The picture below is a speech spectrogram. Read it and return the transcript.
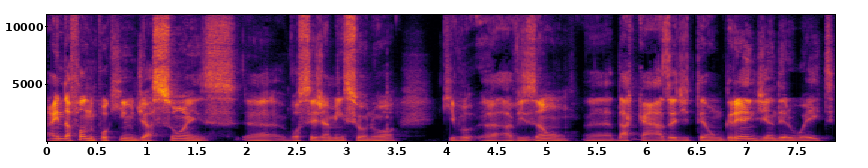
Ainda falando um pouquinho de ações, uh, você já mencionou que uh, a visão uh, da casa de ter um grande underweight,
